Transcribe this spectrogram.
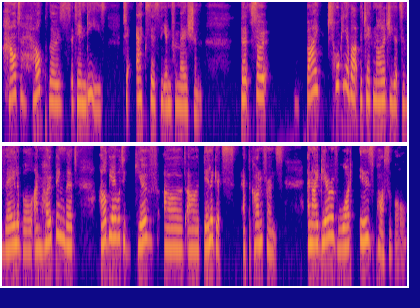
how to help those attendees to access the information. That so by talking about the technology that's available, I'm hoping that I'll be able to give our, our delegates at the conference an idea of what is possible.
